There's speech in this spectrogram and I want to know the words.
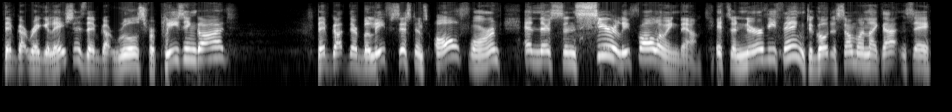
They've got regulations, they've got rules for pleasing God. They've got their belief systems all formed and they're sincerely following them. It's a nervy thing to go to someone like that and say,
